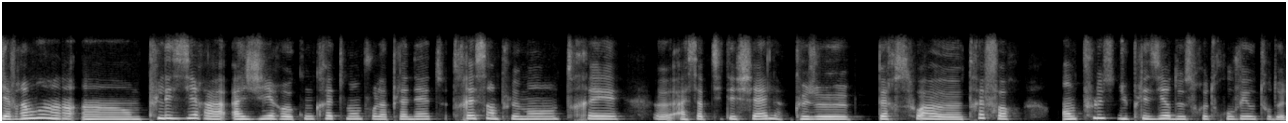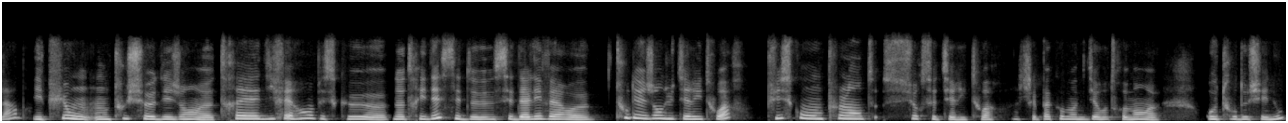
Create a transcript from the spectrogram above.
y a vraiment un plaisir à agir, heu, concrètement pour la planète, très simplement, très, heu, à sa petite échelle, que je perçois, très fort. En plus du plaisir de se retrouver autour de l'arbre et puis on touche, heu, des gens, heu, très différents puisque, heu, notre idée c'est d'aller vers, tous les gens du territoire puisqu'on plante sur ce territoire. Je sais pas comment dire autrement, autour de chez nous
